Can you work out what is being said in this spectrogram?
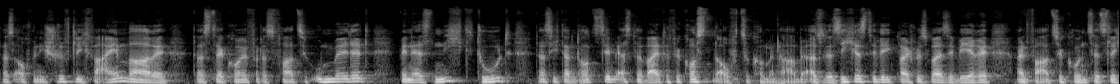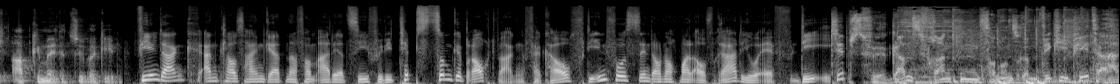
dass auch wenn ich schriftlich vereinbare, dass der Käufer das Fahrzeug ummeldet, wenn er es nicht tut, dass ich dann trotzdem erstmal weiter für Kosten aufzukommen habe. Also der sicherste Weg beispielsweise wäre, ein Fahrzeug grundsätzlich abgemeldet zu übergeben. Vielen Dank an Klaus Heimgärtner vom ADAC für die Tipps zum Gebrauchtwagenverkauf. Die Infos sind auch nochmal auf radiof.de. Tipps für ganz Franken von unserem Wiki Peter.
